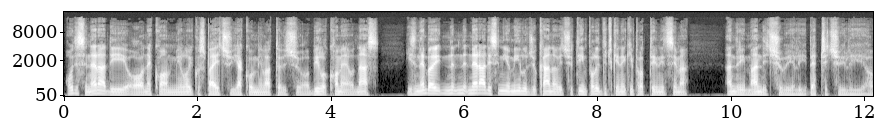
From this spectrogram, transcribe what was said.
Ovdje se ne radi o nekom Milojku Spajiću, Jakovu Milatoviću, o bilo kome od nas. Iz neba, ne, ne radi se ni o Milu Đukanoviću, tim političkim nekim protivnicima, Andriji Mandiću ili Bečiću ili o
